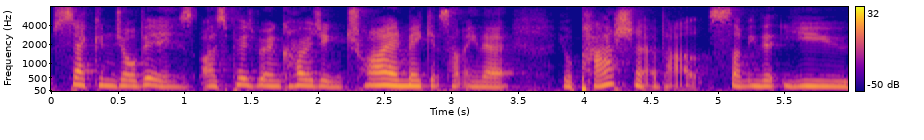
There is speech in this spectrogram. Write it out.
second job is, I suppose we're encouraging try and make it something that you're passionate about, something that you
